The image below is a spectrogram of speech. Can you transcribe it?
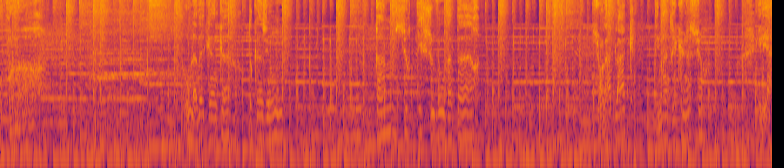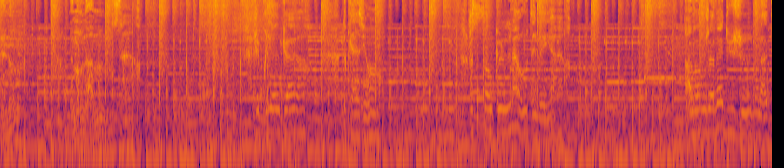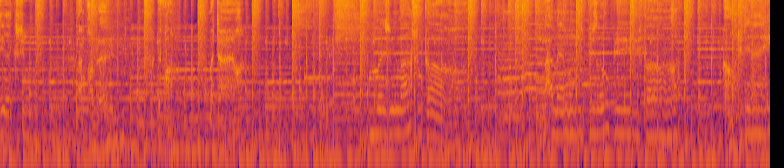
au point mort. Je roule avec un cœur d'occasion. Comme sur tes chevaux vapeur. Sur la plaque d'immatriculation, il y a le nom de mon âme sœur. J'ai pris un cœur d'occasion. Je sens que route est meilleure. Avant j'avais du jeu dans la direction. Un problème de frein moteur. Mais il marche encore. Bat même de plus en plus fort. Quand tu t'éveilles,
